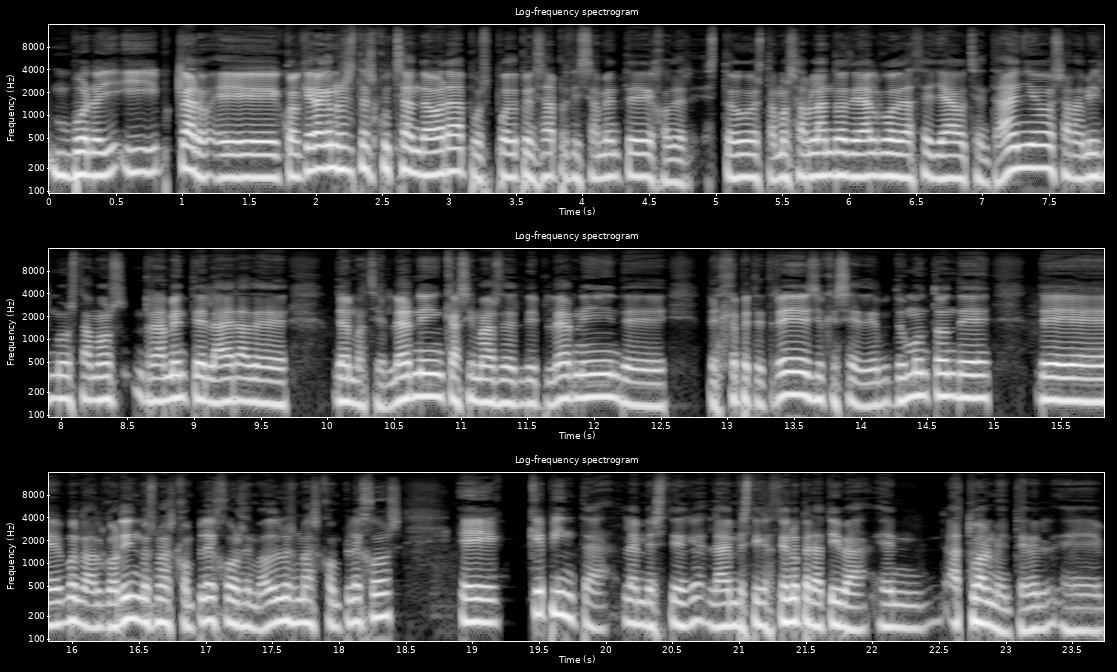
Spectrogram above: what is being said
Bueno, y, claro, eh, cualquiera que nos esté escuchando ahora, pues puede pensar precisamente, joder, esto estamos hablando de algo de hace ya 80 años, ahora mismo estamos realmente en la era de, del Machine Learning, casi más del Deep Learning, de, del GPT-3, yo qué sé, de, un montón de, de, bueno, algoritmos más complejos, de modelos más complejos. Eh, ¿Qué pinta la, la investigación operativa en, actualmente? Eh,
